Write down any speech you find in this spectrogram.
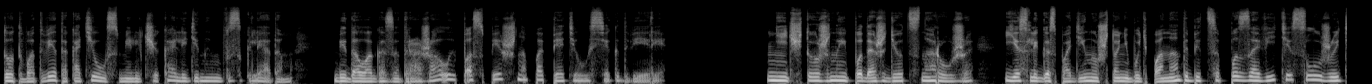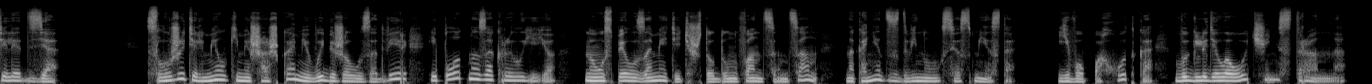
Тот в ответ окатил смельчака ледяным взглядом. Бедолага задрожал и поспешно попятился к двери. Ничтожный подождет снаружи. Если господину что-нибудь понадобится, позовите служителя Дзя. Служитель мелкими шажками выбежал за дверь и плотно закрыл ее, но успел заметить, что Дунфан Цинцан наконец сдвинулся с места. Его походка выглядела очень странно.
